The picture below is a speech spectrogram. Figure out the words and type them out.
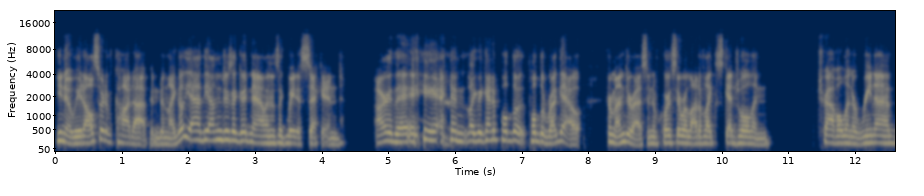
you know, we had all sort of caught up and been like, oh, yeah, the Islanders are good now. And it's like, wait a second, are they? and like they kind of pulled the pulled the rug out from under us. And of course, there were a lot of like schedule and travel and arena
